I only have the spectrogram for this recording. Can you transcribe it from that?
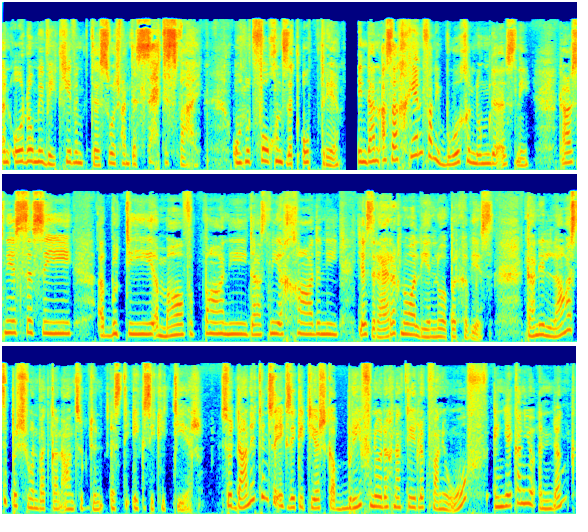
in orde om die wetgewing te soort van te satisfy. Ons moet volgens dit optree. En dan as daar geen van die bogenoemde is nie, daar's nie 'n sussie, 'n boetie, 'n ma of 'n pa nie, daar's nie 'n gade nie, jy's regtig nou alleenloper gewees, dan die laaste persoon wat kan aansoek doen is die eksekuteur. So dan het ons 'n eksekuteurskap brief nodig natuurlik van die hof en jy kan jou indink,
